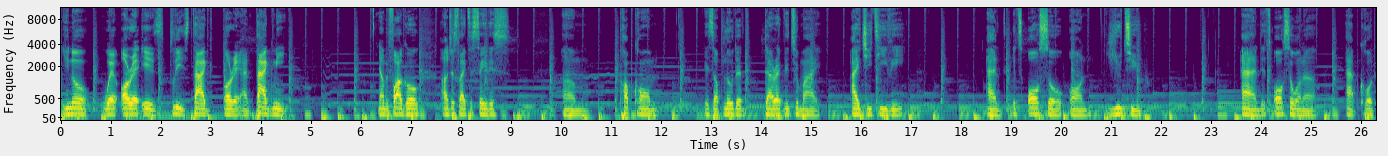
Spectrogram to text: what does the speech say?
you know where Ore is, please tag Ore and tag me. Now, before I go, I'd just like to say this. Um, Popcorn is uploaded directly to my IGTV and it's also on YouTube and it's also on a app called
